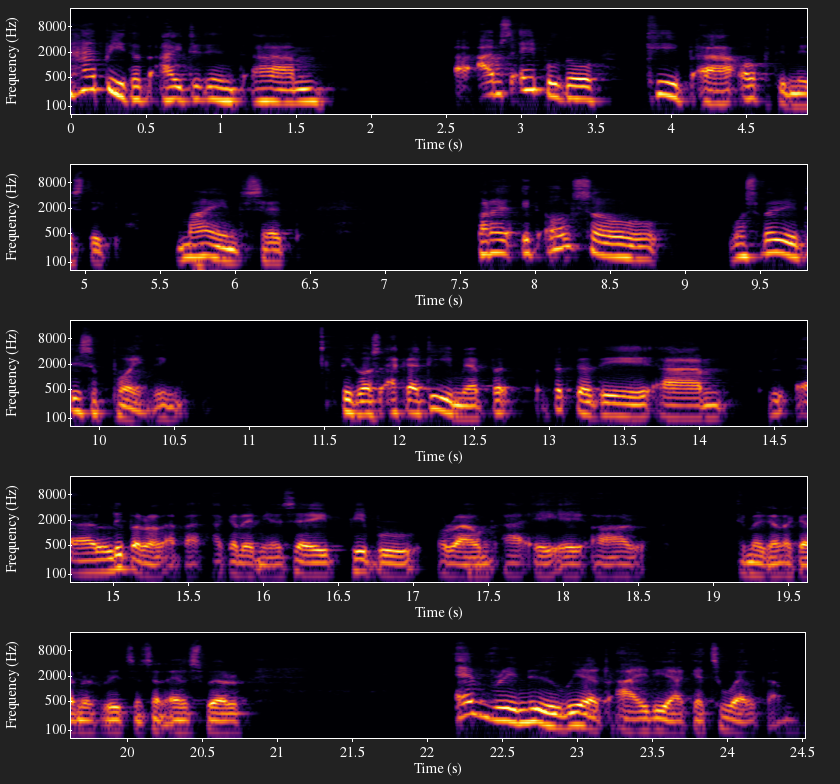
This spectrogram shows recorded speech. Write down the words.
happy that I didn't. Um, I was able to keep an optimistic mindset, but I, it also was very disappointing because academia, particularly the um, uh, liberal academia, say people around uh, AAR, American Academy of Religions, and elsewhere, every new weird idea gets welcome.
